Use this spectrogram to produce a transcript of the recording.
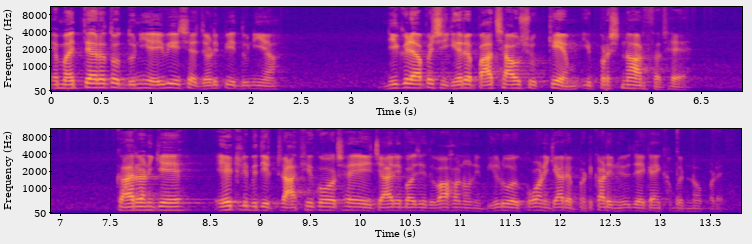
એમાં અત્યારે તો દુનિયા એવી છે, ઝડપી દુનિયા. નીકળ્યા પછી ઘેરે પાછા આવશું કેમ? એ પ્રશ્નાર્થ છે. કારણ કે એટલી બધી ટ્રાફિકો છે ચારે બાજુ વાહનોની ભીડ હોય, કોણ ક્યારે ભટકાડીને યોજાય કાંઈ ખબર ન પડે.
